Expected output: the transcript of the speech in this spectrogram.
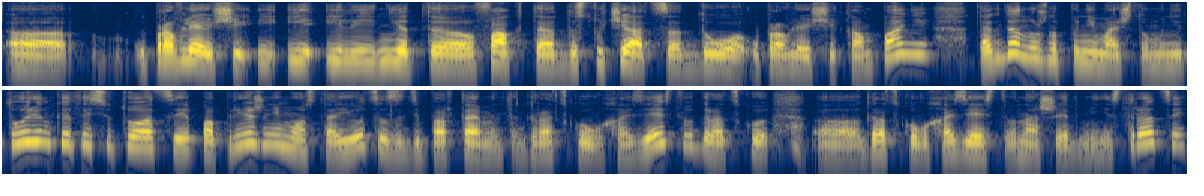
э, управляющий и, и, или нет э, факта достучаться до управляющей компании, тогда нужно понимать, что мониторинг этой ситуации по-прежнему остается за департаментом городского хозяйства, городского, э, городского хозяйства нашей администрации.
